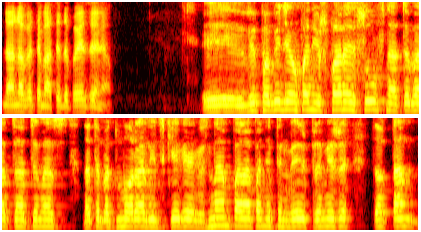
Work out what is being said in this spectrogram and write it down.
na nowe tematy do powiedzenia. Y, wypowiedział Pan już parę słów na temat, na temat, na temat Morawieckiego. Jak znam Pana, Panie Premierze, to tam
